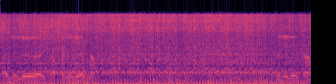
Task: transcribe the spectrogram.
ไปเรื่อยๆครับไปเรื่อยๆครับไปเรื่อยๆครับ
